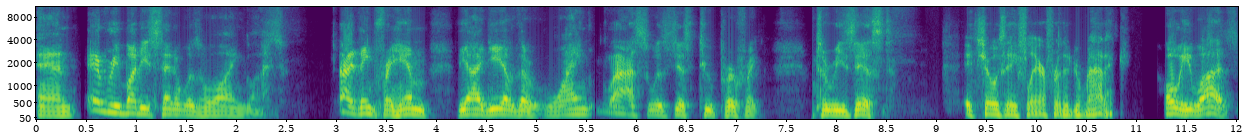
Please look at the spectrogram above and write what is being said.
And everybody said it was a wine glass. I think for him, the idea of the wine glass was just too perfect to resist. It shows a flair for the dramatic. Oh, he was.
